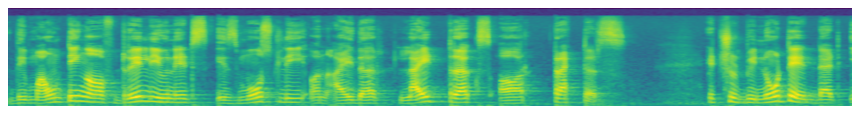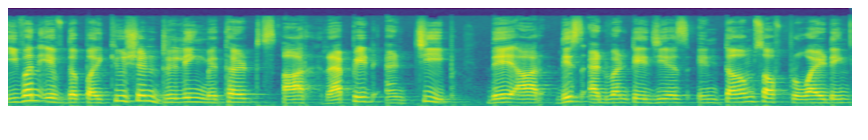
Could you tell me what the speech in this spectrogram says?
the mounting of drill units is mostly on either light trucks or tractors. It should be noted that even if the percussion drilling methods are rapid and cheap, they are disadvantageous in terms of providing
